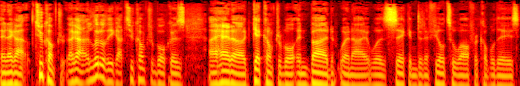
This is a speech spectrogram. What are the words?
and I got too comfortable. I got I literally got too comfortable because I had to get comfortable in bed when I was sick and didn't feel too well for a couple days,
